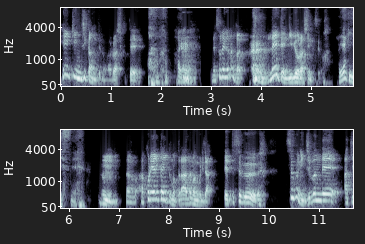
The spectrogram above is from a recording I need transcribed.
平均時間っていうのがあるらしくて、はい。で、それがなんか 0.2秒らしいんですよ。早いですね。うん。だから、あ、これやりたいと思ったら、あ、でも無理だって言ってすぐ、すぐに自分で諦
